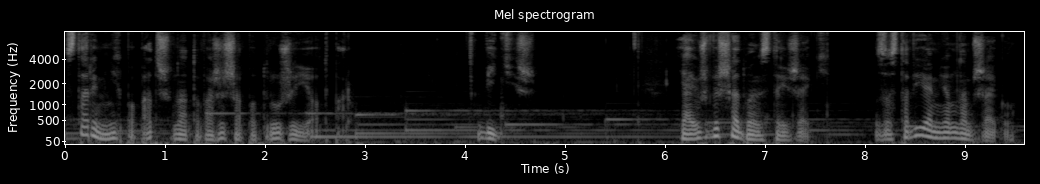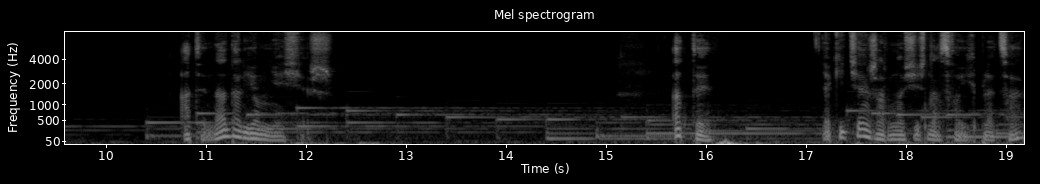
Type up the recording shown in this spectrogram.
Stary mnich popatrzył na towarzysza podróży i odparł. Widzisz, ja już wyszedłem z tej rzeki. Zostawiłem ją na brzegu, a ty nadal ją niesiesz. A ty, jaki ciężar nosisz na swoich plecach?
